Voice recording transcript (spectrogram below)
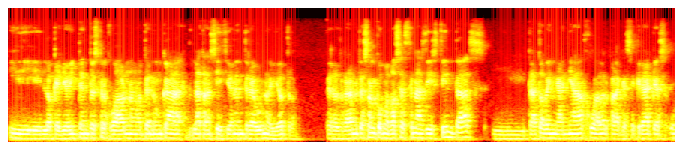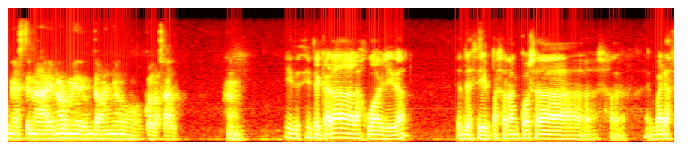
Y lo que yo intento es que el jugador no note nunca la transición entre uno y otro. Pero realmente son como dos escenas distintas y trato de engañar al jugador para que se crea que es una escena enorme de un tamaño colosal. Y de, y de cara a la jugabilidad, es decir, pasarán cosas en varias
